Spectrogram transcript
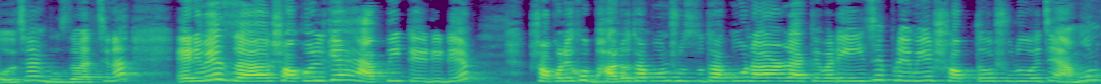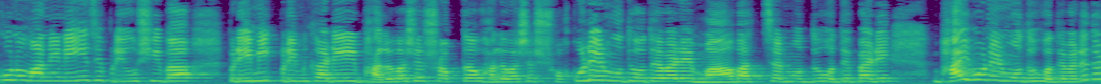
বলছে আমি বুঝতে পারছি না। এনিওয়েজ সকলকে হ্যাপি টেডি ডে সকলে খুব ভালো থাকুন, সুস্থ থাকুন, আর একেবারে এই যে প্রেমের সপ্তাহ শুরু হয়েছে, এমন কোনো মানে নেই যে প্রেয়সী বা প্রেমিক, প্রেমিকার এই ভালোবাসার সপ্তাহ, ভালোবাসার সকলের মধ্যে হতে পারে, মা বাচ্চার মধ্যে হতে পারে, ভাই বোনের মধ্যে হতে পারে, তো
